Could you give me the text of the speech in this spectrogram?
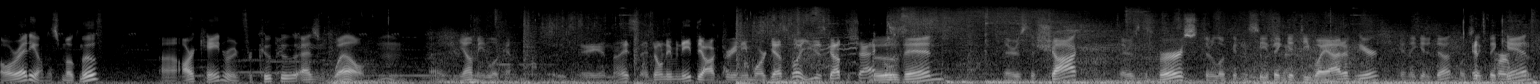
already on the smoke move. Uh, Arcane Rune for Kuku as well. Is yummy looking. Hey, nice. I don't even need the Octarine anymore. Guess what? You just got the shackles. Move in. There's the shock. There's the burst. They're looking to see if they can get D-Way out of here. Can they get it done? Looks It's like they permanent. can.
